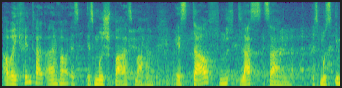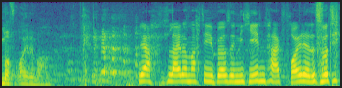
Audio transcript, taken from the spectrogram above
aber ich finde halt einfach, es, es muss Spaß machen. Es darf nicht Last sein. Es muss immer Freude machen. Ja, leider macht die Börse nicht jeden Tag Freude. Das würde ich,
